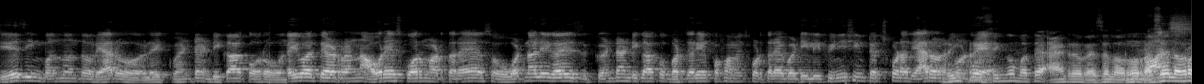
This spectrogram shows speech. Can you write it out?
ಚೇಸಿಂಗ್ ಬಂದಂಥವ್ರು ಯಾರು? ಲೈಕ್ ಕ್ವೆಂಟನ್ ಡಿಕಾಕ್ ಅವರು. ಐವತ್ತೆರಡು ರನ್ ಅವರೇ ಸ್ಕೋರ್ ಮಾಡ್ತಾರೆ. ಸೊ ಒಟ್ನಲ್ಲಿ ಗೈಸ್ ಕ್ವೆಂಟನ್ ಡಿಕಾಕ್ ಭರ್ಜರಿಯಾಗಿ ಪರ್ಫಾರ್ಮೆನ್ಸ್ ಕೊಡ್ತಾರೆ. ಬಟ್ ಇಲ್ಲಿ ಫಿನಿಶಿಂಗ್ ಟಚ್ ಕೊಡೋದು ಯಾರು ಅನ್ಕೊಂಡ್ರೆ ಸಿಂಗ್ ಮತ್ತೆ ಆಂಡ್ರೂ ರೆಸಲ್ ಅವರು. ರೆಸಲ್ ಅವರು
